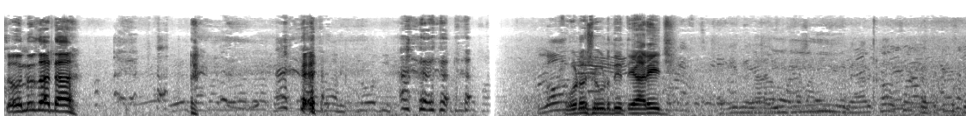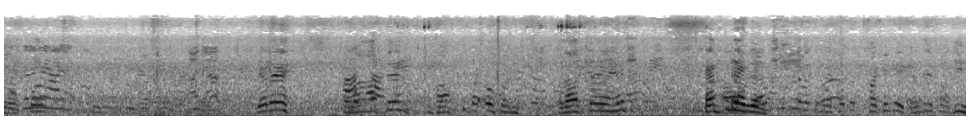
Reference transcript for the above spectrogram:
ਸੋਨੂ ਸਾਡਾ। ਫੋਟੋ ਸ਼ੂਟ ਦੀ ਤਿਆਰੀ 'ਚ। ਜਿਹੜੇ ਰਾਤ ਦੇ ਬਾਕੀ ਉਹ ਸੋਰੀ ਰਾਤ ਦੇ ਕੈਂਪ ਟਰੈਵਲਰ ਥੱਕ ਗਏ ਕਹਿੰਦੇ ਭਾਜੀ।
